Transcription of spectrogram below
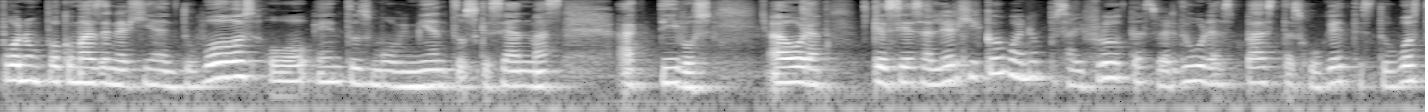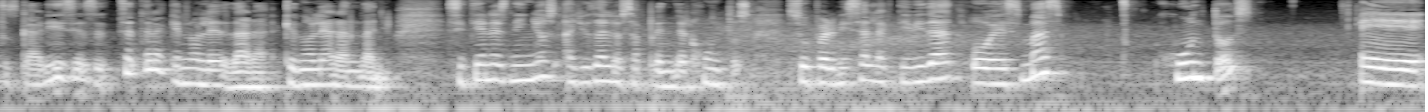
pon un poco más de energía en tu voz o en tus movimientos que sean más activos. Ahora, que si es alérgico, bueno, pues hay frutas, verduras, pastas, juguetes, tu voz, tus caricias, etcétera, que no le dará, que no le harán daño. Si tienes niños, ayúdalos a aprender juntos. Supervisa la actividad o es más, juntos. Eh,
